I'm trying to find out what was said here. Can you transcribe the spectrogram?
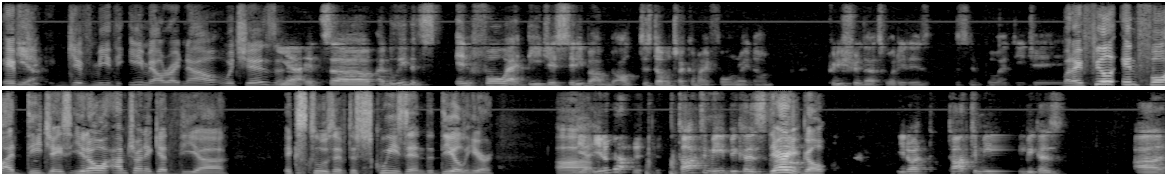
If Yeah. you give me the email right now, which is Yeah, it's uh I believe it's info at DJ City, but I'm, I'll just double check on my phone right now. I'm pretty sure that's what it is. It's info at DJ. But I feel info at DJs. You know, I'm trying to get the uh, exclusive, to squeeze in the deal here. Uh, yeah, you know what? Talk to me because there you um, go. you know what talk to me because uh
